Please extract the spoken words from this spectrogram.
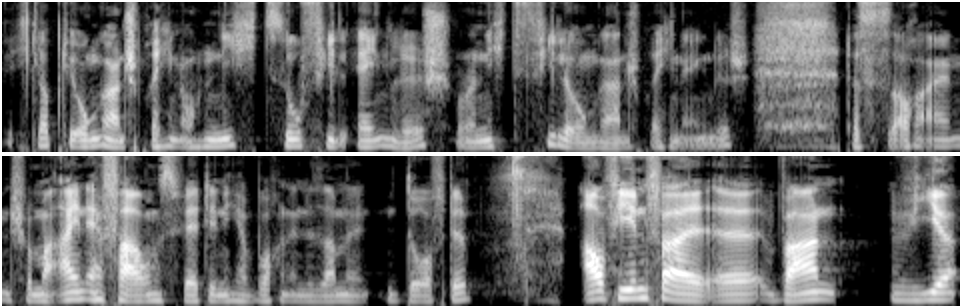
ich glaube, die Ungarn sprechen auch nicht so viel Englisch oder nicht viele Ungarn sprechen Englisch. Das ist auch ein schon mal ein Erfahrungswert, den ich am Wochenende sammeln durfte. Auf jeden Fall äh, waren wir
